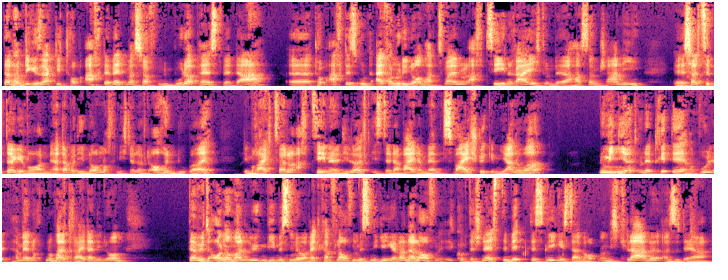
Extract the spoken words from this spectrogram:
Dann haben die gesagt, die Top 8 der Weltmeisterschaften in Budapest, wer da äh, Top 8 ist und einfach nur die Norm hat, 20810 reicht und der Hassan Chani, der ist halt siebter geworden, der hat aber die Norm noch nicht, der läuft auch in Dubai, dem reicht 20810, wenn er die läuft, ist der dabei, dann werden zwei Stück im Januar nominiert und der dritte, obwohl haben wir noch, noch mal drei dann die Norm, da wird auch nochmal irgendwie, müssen die nochmal Wettkampf laufen, müssen die gegeneinander laufen, kommt der Schnellste mit, deswegen ist da überhaupt noch nicht klar, ne? Also der,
